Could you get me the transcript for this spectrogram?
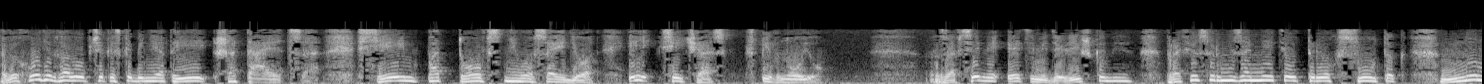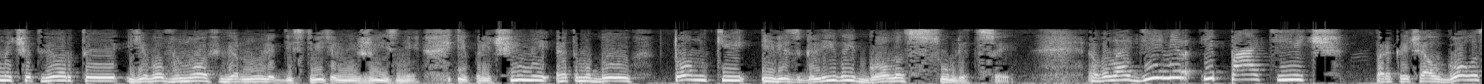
выходит голубчик из кабинета и шатается. Семь потов с него сойдет, и сейчас в пивную». За всеми этими делишками профессор не заметил трех суток, но на четвертые его вновь вернули к действительной жизни, и причиной этому был тонкий и визгливый голос с улицы. «Владимир Ипатич!» — прокричал голос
